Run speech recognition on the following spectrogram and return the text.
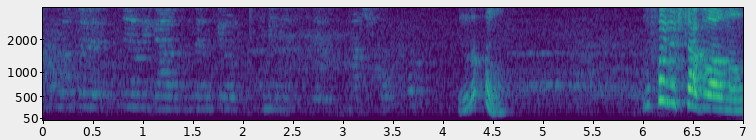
Se você tinha ligado dizendo que o menino dele se machucou, foi? Não. Não foi no estadual, não.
